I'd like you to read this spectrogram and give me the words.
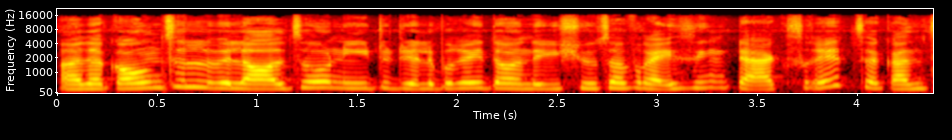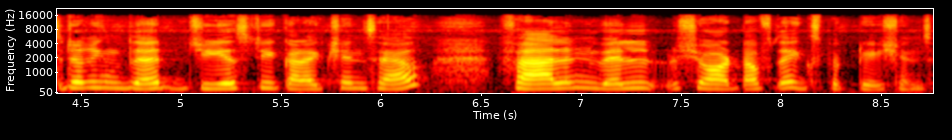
Uh, the council will also need to deliberate on the issues of rising tax rates, uh, considering that GST collections have fallen well short of the expectations.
